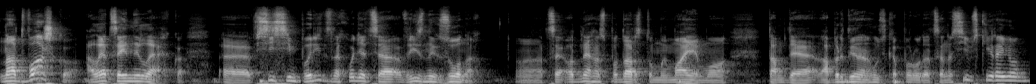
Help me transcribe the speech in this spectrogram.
надважко, але це й нелегко. Е, Всі сім порід знаходяться в різних зонах. Е, Це одне господарство ми маємо там, де Абердин-Ангутська порода, це Носівський район.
